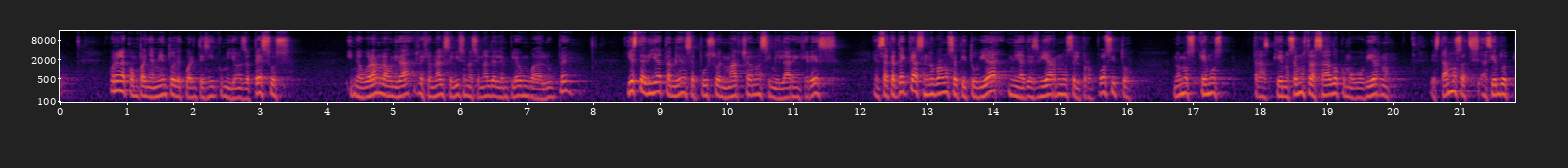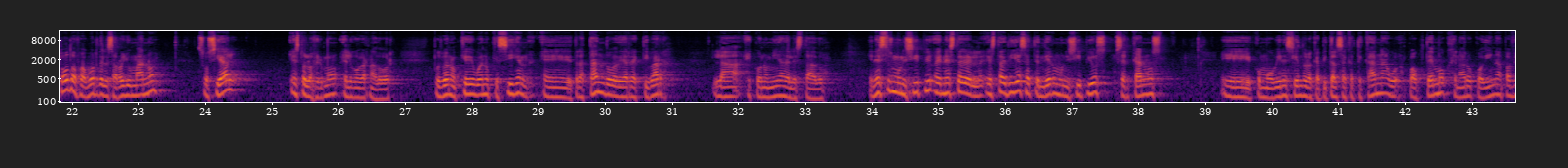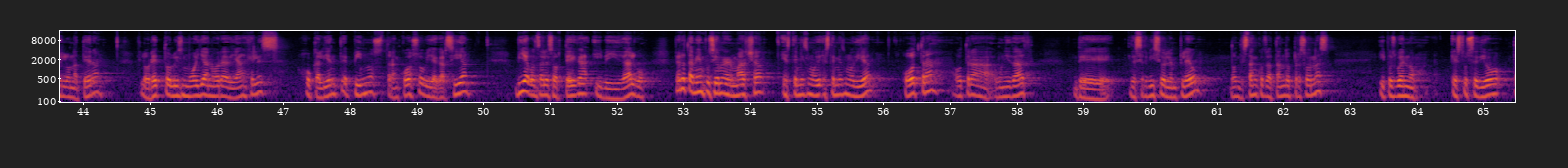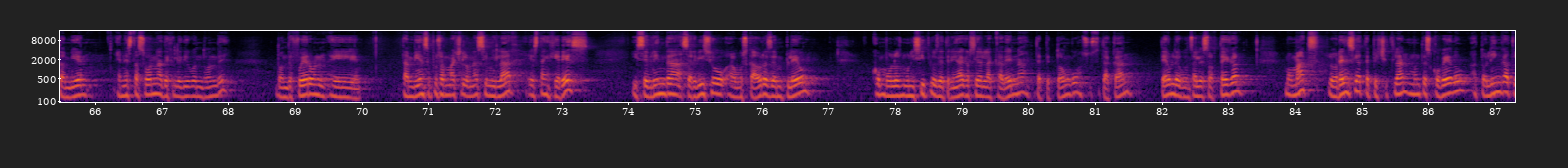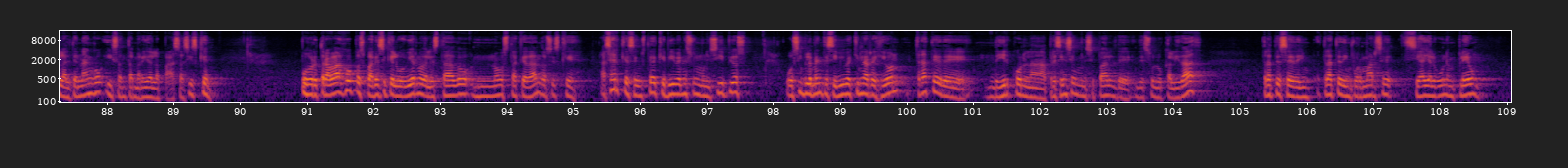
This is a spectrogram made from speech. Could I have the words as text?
con el acompañamiento de 45 millones de pesos. Inauguraron la Unidad Regional Servicio Nacional del Empleo en Guadalupe y este día también se puso en marcha una similar en Jerez. En Zacatecas no vamos a titubear ni a desviarnos del propósito no nos hemos, que nos hemos trazado como gobierno. Estamos haciendo todo a favor del desarrollo humano, social. Esto lo afirmó el gobernador. Pues bueno, qué bueno que siguen eh, tratando de reactivar la economía del Estado. En estos municipios, en este, este día se atendieron municipios cercanos eh, como viene siendo la capital zacatecana, Cuauhtémoc, Genaro Codina, Pánfilo Natera, Loreto, Luis Moya, Nora de Ángeles, Jocaliente, Pinos, Trancoso, Villa García, Villa González Ortega y Hidalgo. Pero también pusieron en marcha este mismo, este mismo día otra, otra unidad de, de servicio del empleo, donde están contratando personas. Y pues bueno, esto se dio también en esta zona, déjele digo en dónde, donde fueron, eh, también se puso en marcha la unidad similar, está en Jerez, y se brinda servicio a buscadores de empleo, como los municipios de Trinidad García de la Cadena, Tepetongo, Susitacán, Teule González Ortega, Momax, Florencia, Tepechitlán, Montescobedo, Atolinga, Tlaltenango y Santa María de la Paz. Así es que por trabajo, pues parece que el gobierno del estado no está quedando, así es que acérquese usted que vive en esos municipios, o simplemente si vive aquí en la región, trate de, ir con la presencia municipal de, su localidad, trate de informarse si hay algún empleo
